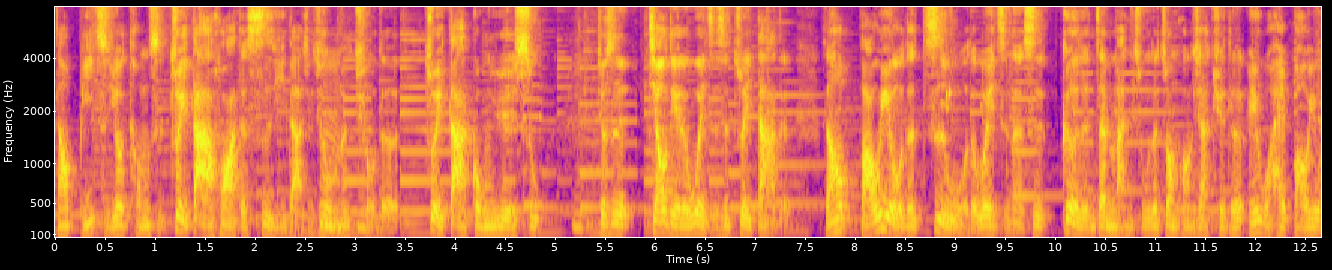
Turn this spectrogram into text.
然后彼此又同时最大化的适宜大小，就是我们球的最大公约数，就是交叠的位置是最大的。然后保有的自我的位置呢，是个人在满足的状况下，觉得哎，我还保有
